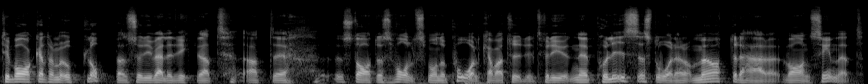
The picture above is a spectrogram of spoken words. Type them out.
tillbaka till de här upploppen så är det ju väldigt viktigt att, att eh, statens våldsmonopol kan vara tydligt. För det är ju, när polisen står där och möter det här vansinnet,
